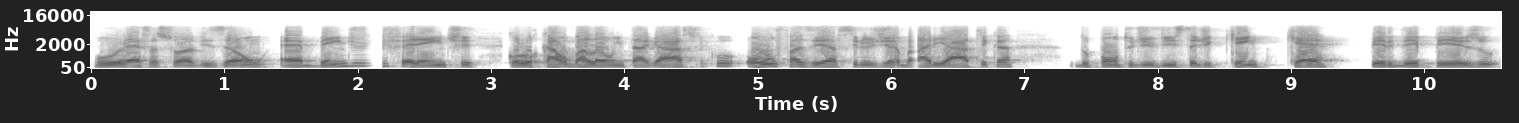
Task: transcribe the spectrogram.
por essa sua visão, é bem diferente colocar o balão intragástrico ou fazer a cirurgia bariátrica do ponto de vista de quem quer perder peso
